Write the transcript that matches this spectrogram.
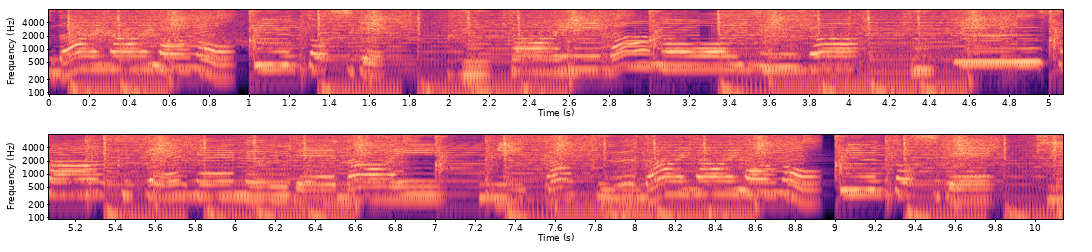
ないないものミュートして不快なノイズがうるさくて眠れない。見たくないないものミュートして汚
